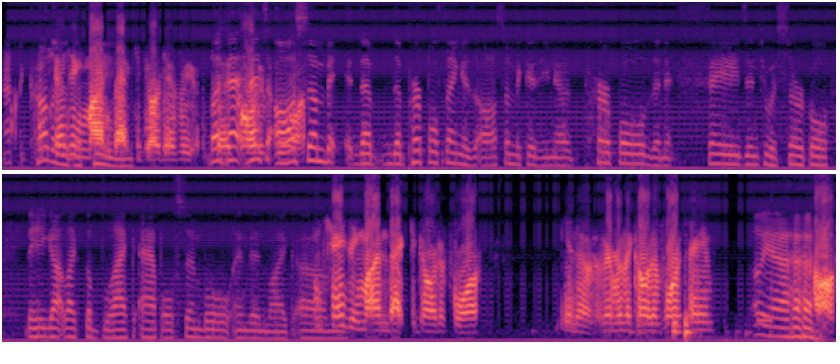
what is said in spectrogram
Not the I'm color of the changing mine back to Gardevoir. But that, that's awesome. But the the purple thing is awesome because you know purple, then it fades into a circle. Then you got like the black apple symbol, and then like um. I'm changing mine back to Gardevoir. You know, remember the Gardevoir theme? Oh yeah, Awesome.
